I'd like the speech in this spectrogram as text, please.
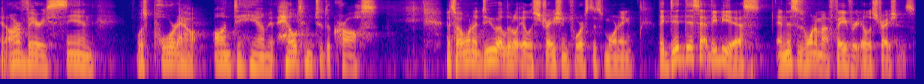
And our very sin was poured out onto him, it held him to the cross. And so I want to do a little illustration for us this morning. They did this at VBS, and this is one of my favorite illustrations.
